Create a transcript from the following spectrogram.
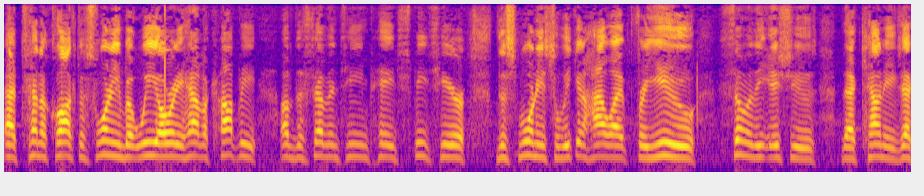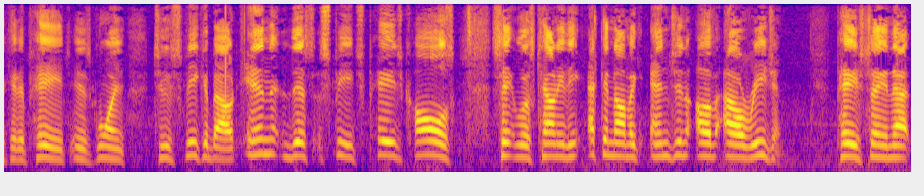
at 10 o'clock this morning, but we already have a copy of the 17 page speech here this morning so we can highlight for you some of the issues that County Executive Page is going to speak about. In this speech, Page calls St. Louis County the economic engine of our region. Page saying that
